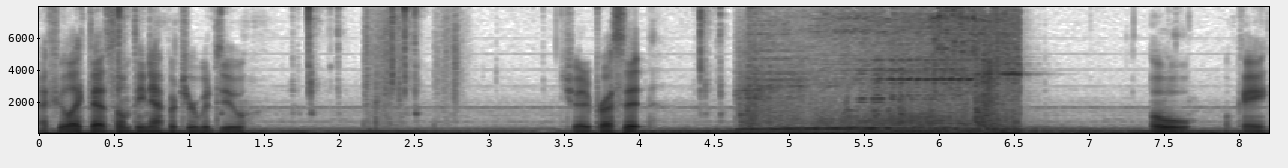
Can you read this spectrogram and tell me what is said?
I feel like that's something Aperture would do. Should I press it? Oh, okay.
